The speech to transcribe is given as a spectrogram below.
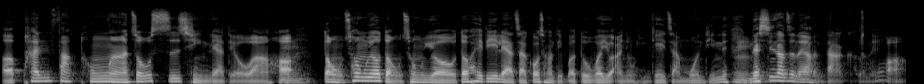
呃潘发通啊、周思晴俩丢啊哈，懂葱油，懂葱油，都黑地俩在过场底部都会有安永型可以咱没问题。那你的心脏真的要很大颗呢哇，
